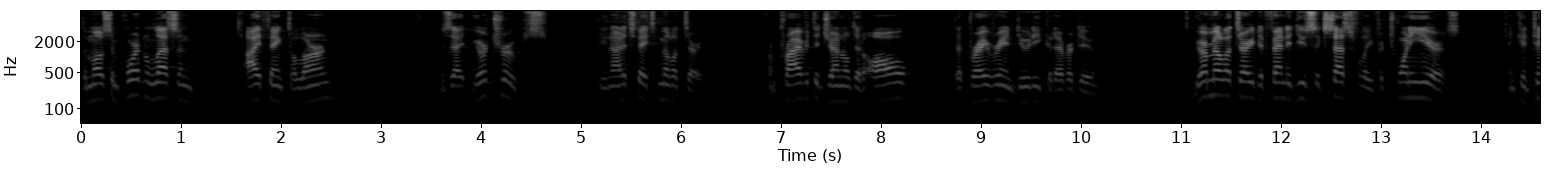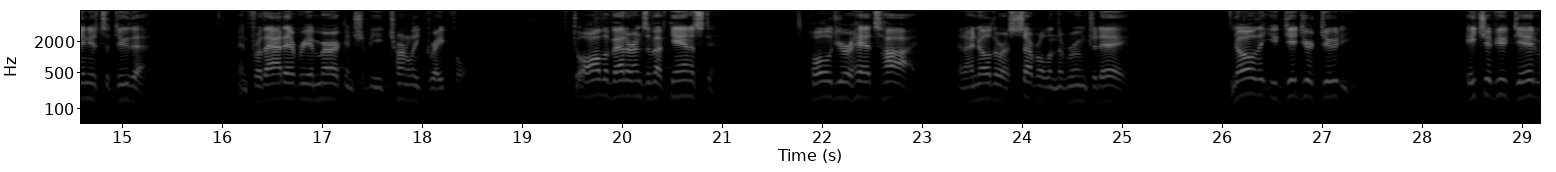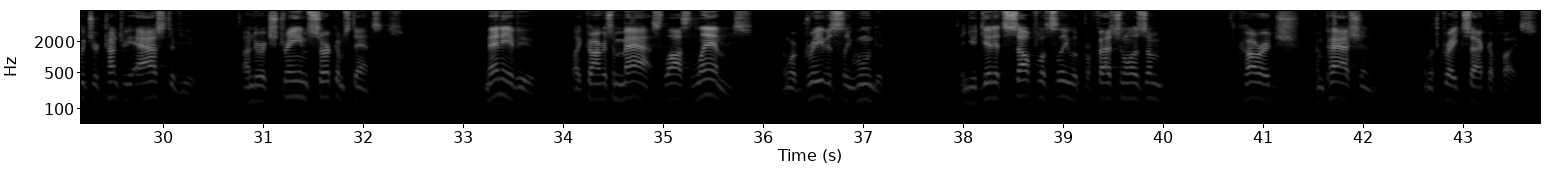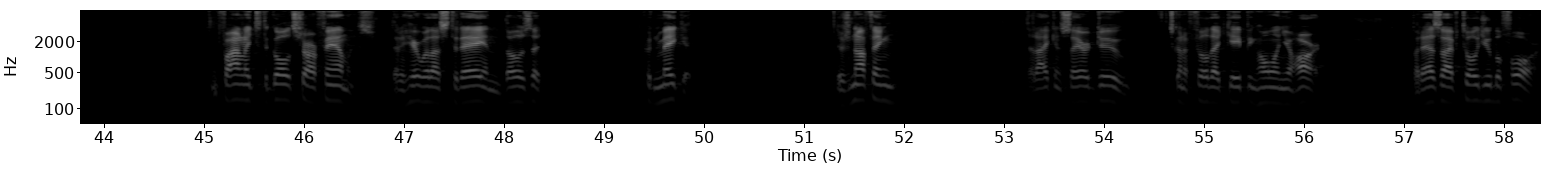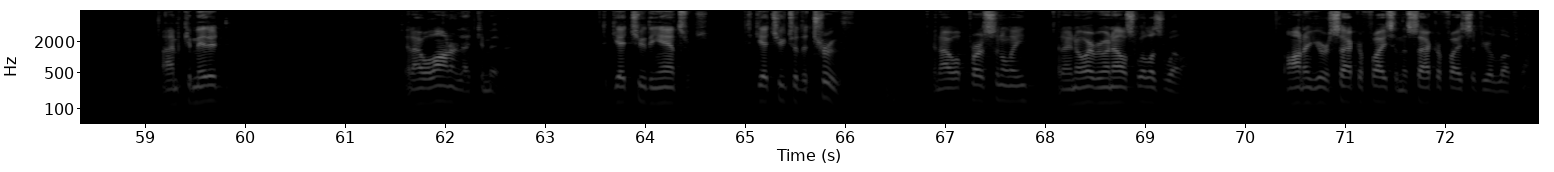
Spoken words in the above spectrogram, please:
the most important lesson I think to learn is that your troops, the United States military, from private to general, did all that bravery and duty could ever do. Your military defended you successfully for 20 years and continues to do that. And for that, every American should be eternally grateful. To all the veterans of Afghanistan, hold your heads high, and I know there are several in the room today. Know that you did your duty. Each of you did what your country asked of you under extreme circumstances. Many of you, like Congressman Mast, lost limbs and were grievously wounded. And you did it selflessly with professionalism, courage, compassion, and with great sacrifice. And finally, to the Gold Star families that are here with us today and those that couldn't make it, there's nothing that I can say or do that's going to fill that gaping hole in your heart. But as I've told you before, I'm committed and I will honor that commitment to get you the answers, to get you to the truth. And I will personally, and I know everyone else will as well, honor your sacrifice and the sacrifice of your loved one.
